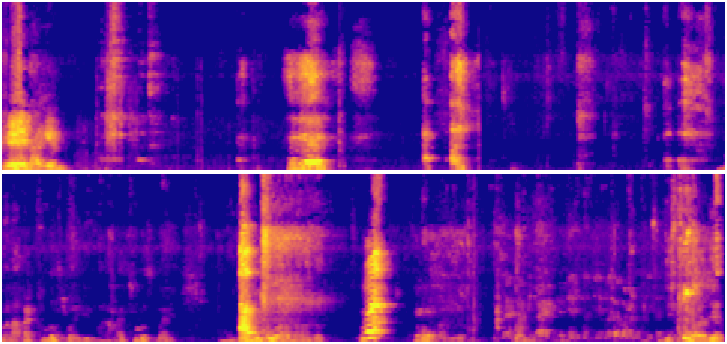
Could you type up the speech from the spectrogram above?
हे लागेल मला काय थोडंच पाहिजे मला काय थोडंच पाहिजे घेऊन येतो वरण हळद. दिसतो मला ते आ,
